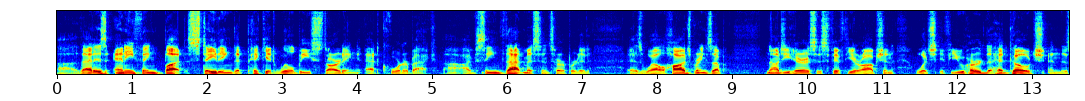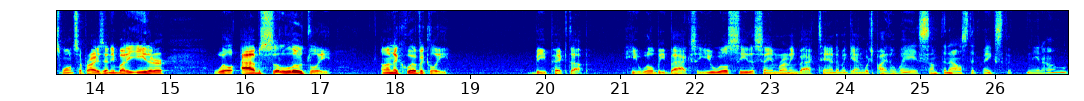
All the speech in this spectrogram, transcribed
Uh, that is anything but stating that Pickett will be starting at quarterback. Uh, I've seen that misinterpreted as well. Hodge brings up Najee Harris's fifth year option, which, if you heard the head coach, and this won't surprise anybody either, will absolutely, unequivocally be picked up. He will be back, so you will see the same running back tandem again. Which, by the way, is something else that makes the you know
